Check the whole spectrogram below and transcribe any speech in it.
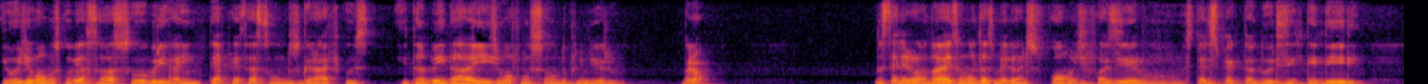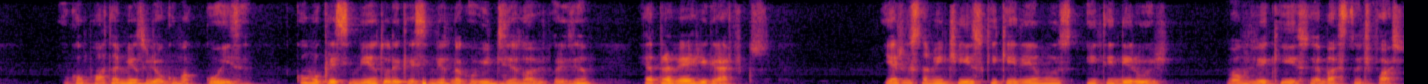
E hoje vamos conversar sobre a interpretação dos gráficos e também da raiz de uma função do primeiro grau. Nos telejornais, uma das melhores formas de fazer os telespectadores entenderem o comportamento de alguma coisa como o crescimento ou decrescimento da Covid-19, por exemplo, é através de gráficos. E é justamente isso que queremos entender hoje. Vamos ver que isso é bastante fácil.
